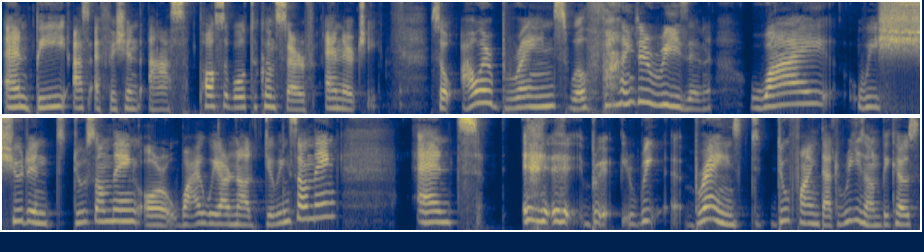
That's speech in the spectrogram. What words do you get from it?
and be as efficient as possible to conserve energy. So our brains will find a reason why we shouldn't do something or why we are not doing something. And brains do find that reason because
